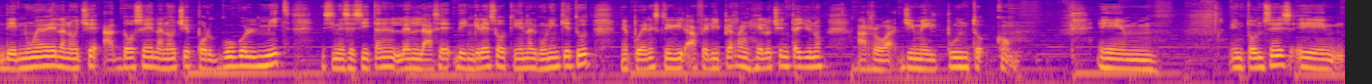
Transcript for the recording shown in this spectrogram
de 9 de la noche a 12 de la noche por Google Meet. Si necesitan el enlace de ingreso o tienen alguna inquietud, me pueden escribir a feliperangel81 gmail.com. Entonces, eh,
